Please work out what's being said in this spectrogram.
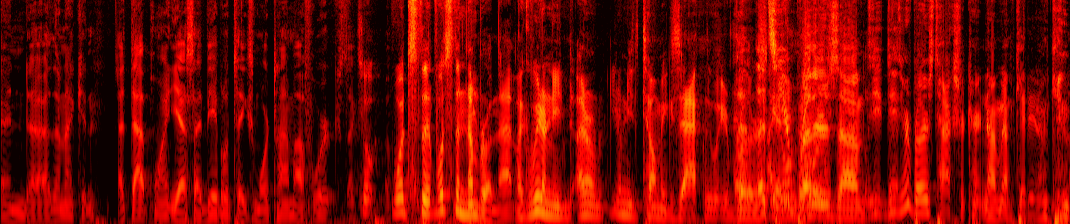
And uh, then I can, at that point, yes, I'd be able to take some more time off work. 'cause I can So what's the what's the number on that? Like we don't need I don't you don't need to tell me exactly what your brother's Let's see your brother's. Um, did, did your brother's tax return? No, I'm, I'm kidding. I'm kidding.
